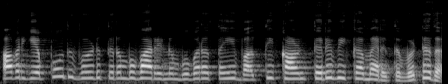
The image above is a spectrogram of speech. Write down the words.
அவர் எப்போது வீடு திரும்புவார் என்னும் விவரத்தை வத்திகான் தெரிவிக்க மறுத்துவிட்டது.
